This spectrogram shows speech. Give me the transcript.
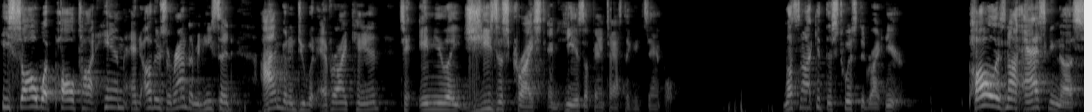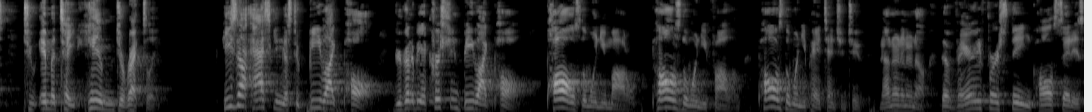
He saw what Paul taught him and others around him, and he said, I'm going to do whatever I can to emulate Jesus Christ, and he is a fantastic example. Let's not get this twisted right here. Paul is not asking us to imitate him directly. He's not asking us to be like Paul. If you're going to be a Christian, be like Paul. Paul's the one you model. Paul's the one you follow. Paul's the one you pay attention to. No, no, no, no, no. The very first thing Paul said is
